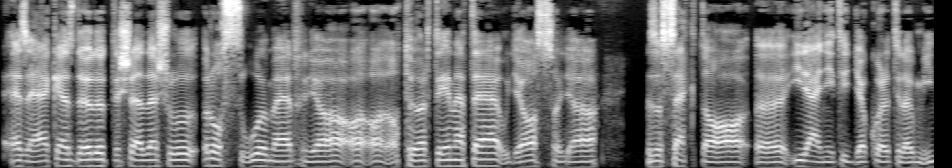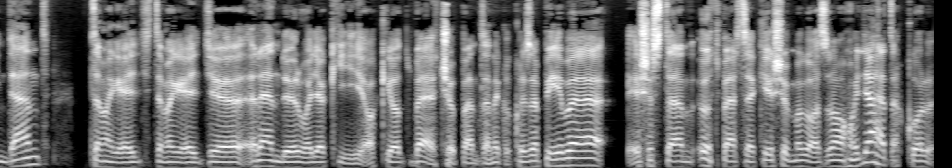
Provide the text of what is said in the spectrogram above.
ez elkezdődött, és ráadásul rosszul, mert hogy a, a, a története, ugye az, hogy a, ez a szekta irányít így gyakorlatilag mindent, te meg egy, te meg egy rendőr vagy, aki, aki ott becsöppentenek a közepébe, és aztán öt perccel később meg az van, hogy ja, hát akkor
